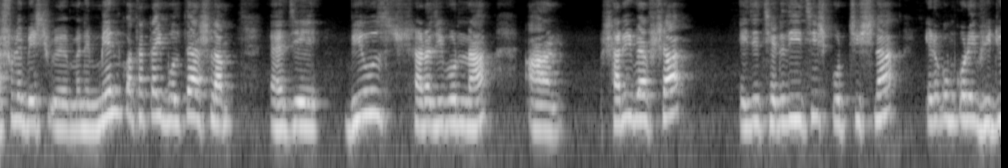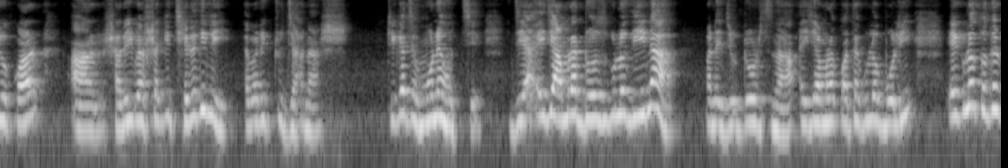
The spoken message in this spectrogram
আসলে বেশ মানে মেন কথাটাই বলতে আসলাম যে ভিউজ সারা জীবন না, আর শাড়ির ব্যবসা এই যে ছেড়ে দিয়েছিস, করছিস না, এরকম করে ভিডিও কর, আর শাড়ির ব্যবসা কি ছেড়ে দিলি? এবার একটু জানাস। ঠিক আছে? মনে হচ্ছে। যে, এই যে আমরা ডোজগুলো দিই না মানে ডোজ না, এই যে আমরা কথাগুলো বলি, এগুলো তোদের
